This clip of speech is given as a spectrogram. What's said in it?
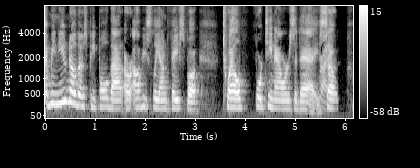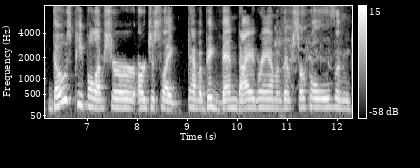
I mean, you know those people that are obviously on Facebook 12 14 hours a day. Right. So those people i'm sure are just like have a big venn diagram of their circles and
